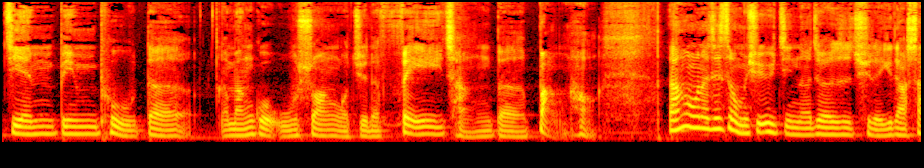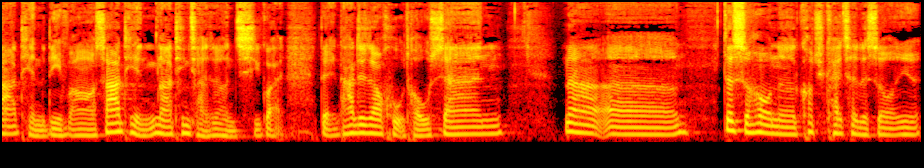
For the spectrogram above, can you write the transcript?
间冰铺的芒果无双，我觉得非常的棒哈。然后呢，这次我们去玉井呢，就是去了一个叫沙田的地方哦。沙田那听起来是很奇怪，对，它就叫虎头山。那呃，这时候呢，coach 开车的时候，因为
